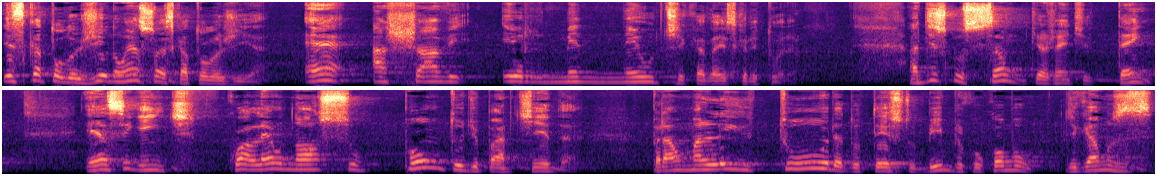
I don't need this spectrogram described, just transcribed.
escatologia não é só escatologia, é a chave hermenêutica da Escritura. A discussão que a gente tem é a seguinte: qual é o nosso ponto de partida para uma leitura do texto bíblico como, digamos,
